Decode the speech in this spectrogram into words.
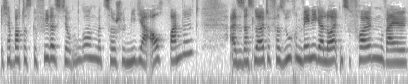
ich habe auch das Gefühl, dass sich der Umgang mit Social Media auch wandelt. Also, dass Leute versuchen, weniger Leuten zu folgen, weil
